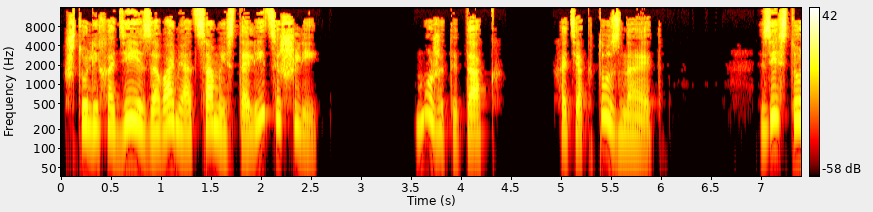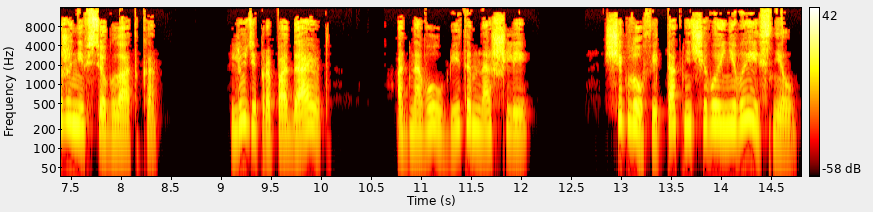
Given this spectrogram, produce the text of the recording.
что лиходеи за вами от самой столицы шли? Может и так. Хотя кто знает. Здесь тоже не все гладко. Люди пропадают. Одного убитым нашли. Щеглов ведь так ничего и не выяснил.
